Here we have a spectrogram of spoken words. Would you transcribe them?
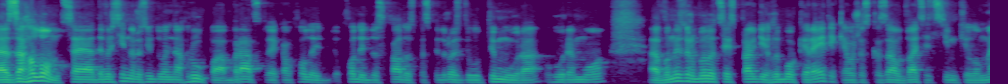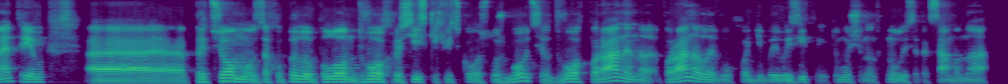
Е, Загалом це диверсійно-розвідувальна група братство, яка входить входить до складу спецпідрозділу Тимура Гуремо. Вони зробили цей справді глибокий рейд, як я вже сказав, 27 кілометрів. При цьому захопили у полон двох російських військовослужбовців. Двох поранено поранили в ході бойових зіткнень, тому що наткнулися так само на е,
